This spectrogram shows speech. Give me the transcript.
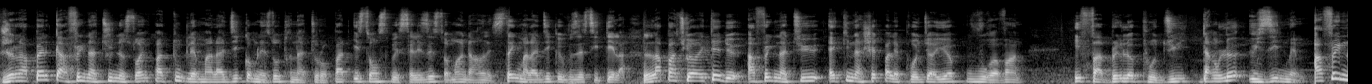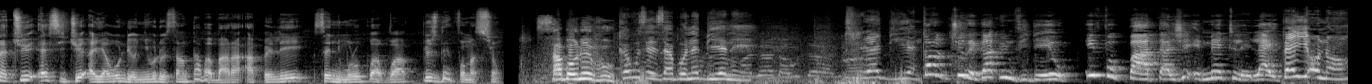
Je rappelle qu'Afrique Nature ne soigne pas toutes les maladies comme les autres naturopathes. Ils sont spécialisés seulement dans les 5 maladies que vous ai citées là. La particularité de Afrique Nature est qu'ils n'achètent pas les produits ailleurs pour vous revendre ils fabriquent leurs produits dans leur usine même. Afrique Nature est située à Yaoundé au niveau de Santa Barbara. Appelez ce numéro pour avoir plus d'informations. S'abonnez-vous. Quand vous êtes abonné bien, très bien. Quand tu regardes une vidéo, il faut partager et mettre les likes. Payons, non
